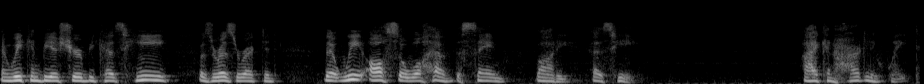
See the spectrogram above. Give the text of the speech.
And we can be assured because he was resurrected that we also will have the same body as he. I can hardly wait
